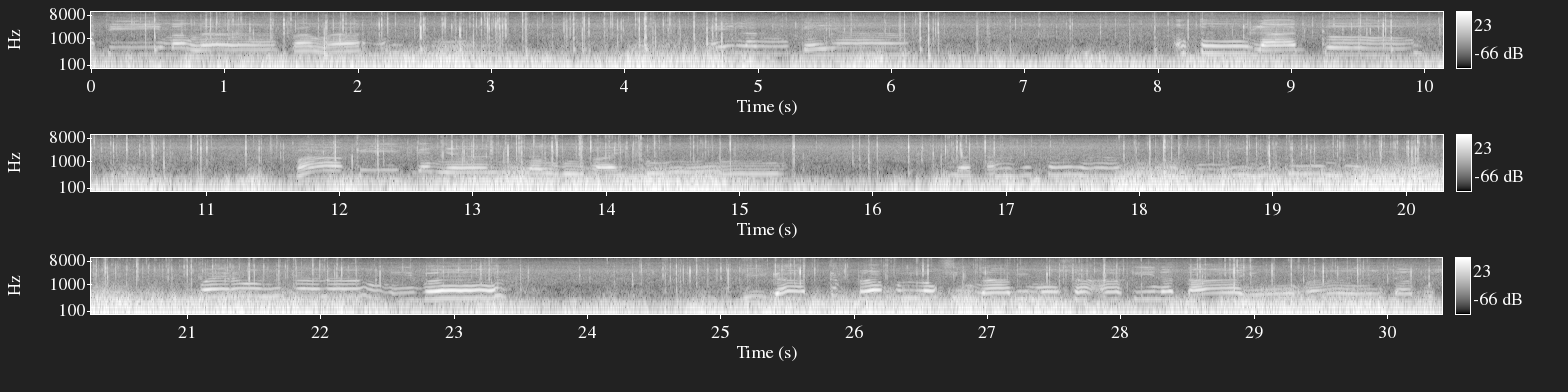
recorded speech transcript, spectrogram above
Pati mga pangarap. Kailan kaya Ang tulad ko? Bakit ganyan ang buhay ko? Natatawa ko mayroon ka ng iba. Bigat kahapon lang sinabi mo sa akin na tayo ay tapos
